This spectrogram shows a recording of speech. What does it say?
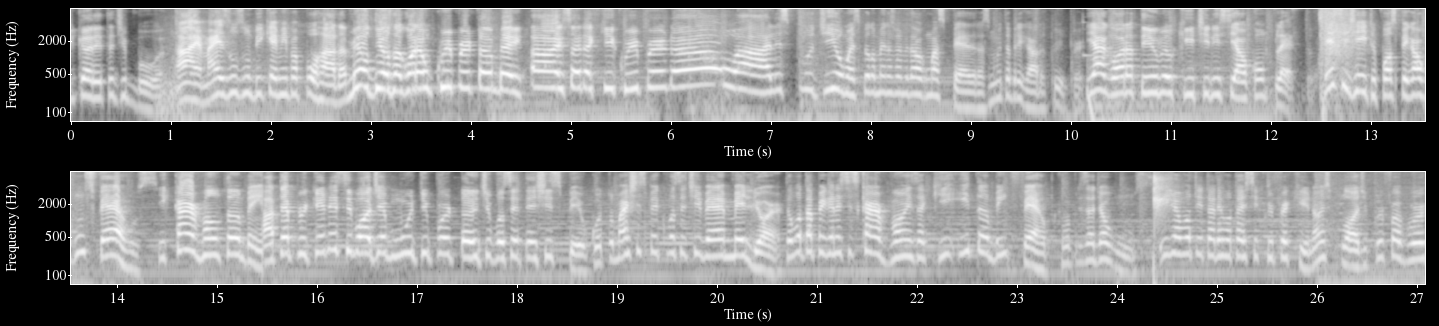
picareta de boa. Ai, mais um zumbi que quer vir pra porrada. Meu Deus, agora é um Creeper também. Ai, sai daqui, Creeper. Não. Ah, ele explodiu, mas pelo menos vai me dar algumas pedras. Muito obrigado, Creeper. E agora tenho o meu kit inicial completo. Desse jeito, eu posso pegar alguns ferros e carvão também. Até porque nesse mod é muito importante você ter XP. Quanto mais XP que você tiver, melhor. Então eu vou estar tá pegando esses carvões aqui e também ferro, porque eu vou precisar de alguns. E já vou tentar derrotar esse Creeper aqui. Não explode, por favor,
